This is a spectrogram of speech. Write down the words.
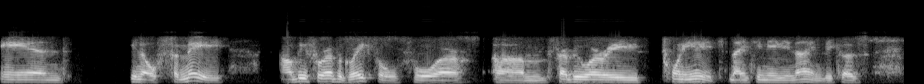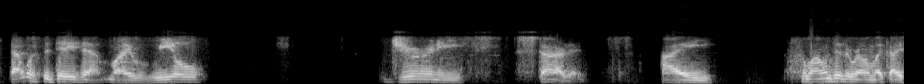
And you know, for me, I'll be forever grateful for um, February 28th, 1989, because that was the day that my real journey started. I floundered around, like I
